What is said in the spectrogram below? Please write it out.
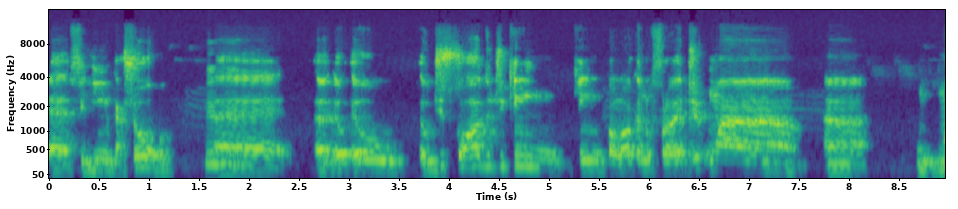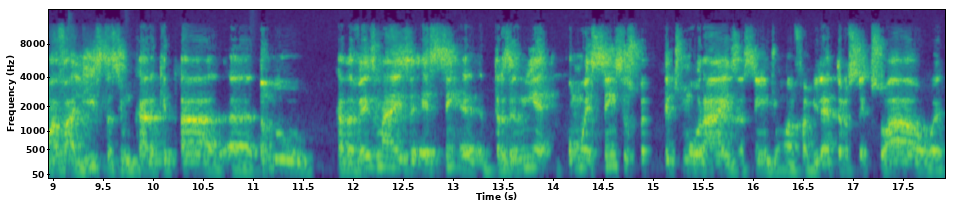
é, filhinho, cachorro. Uhum. É, eu, eu, eu, discordo de quem, quem coloca no Freud uma, uh, um, um avalista, assim, um cara que está uh, é, dando cada vez mais é, trazendo como essência os conceitos morais assim de uma família heterossexual é,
